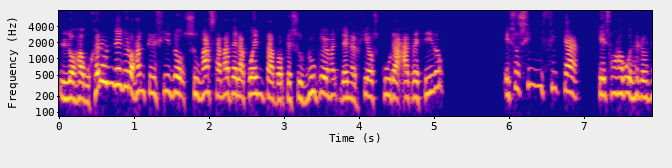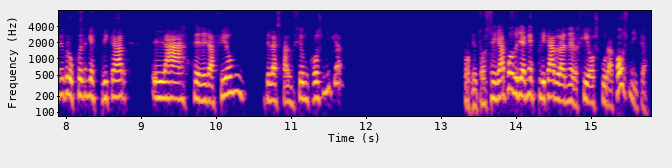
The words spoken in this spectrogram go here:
los agujeros negros han crecido su masa más de la cuenta porque su núcleo de energía oscura ha crecido, ¿eso significa que esos agujeros negros pueden explicar la aceleración de la expansión cósmica? Porque entonces ya podrían explicar la energía oscura cósmica.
